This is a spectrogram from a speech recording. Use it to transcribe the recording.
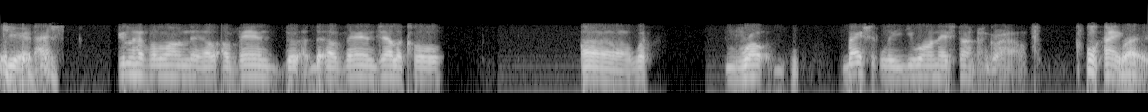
Yeah, that's you live along the evan the, the evangelical uh what road basically you on their stomping ground. like Right.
